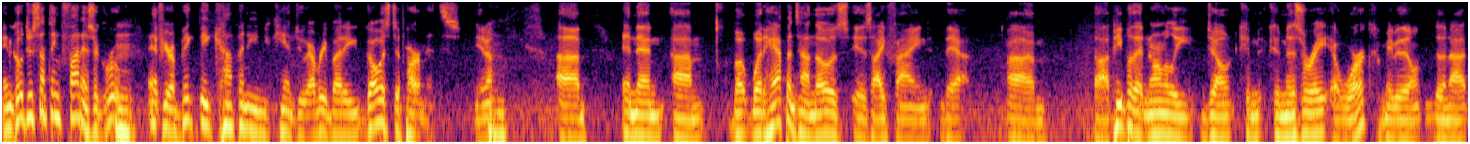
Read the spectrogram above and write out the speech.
and go do something fun as a group. Mm. if you're a big big company and you can't do everybody go as departments you know? Mm. um, and then um, but what happens on those is i find that um, uh, people that normally don't com- commiserate at work maybe they don't they're not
